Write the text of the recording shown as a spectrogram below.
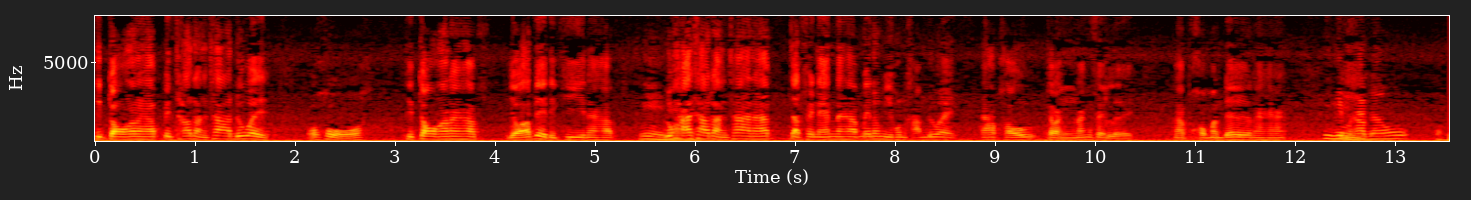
ติดจองแล้วนะครับ เป็นชาวต่างชาติด้วย โอ้โห ติดจองแล้วนะครับ เดี๋ยวอัปเดตอีกทีนะครับ นี่ลูกค้าชาวต่างชาตินะครับ จัดไฟแนนซ์นะครับ ไม่ต้องมีคนค้ำด้วยนะครับเขากำลังนั่งเซ็นเลยนะครับคอมมานเดอร์นะฮะ พี่ยิมนี่ครับแล้วโอ้โห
